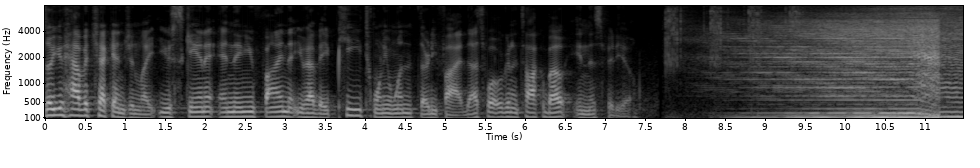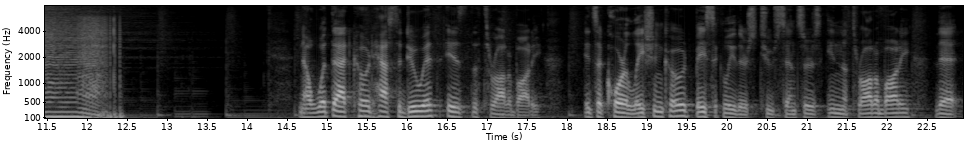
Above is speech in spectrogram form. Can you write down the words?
So you have a check engine light, you scan it, and then you find that you have a P2135. That's what we're gonna talk about in this video. Now what that code has to do with is the throttle body. It's a correlation code. Basically, there's two sensors in the throttle body that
